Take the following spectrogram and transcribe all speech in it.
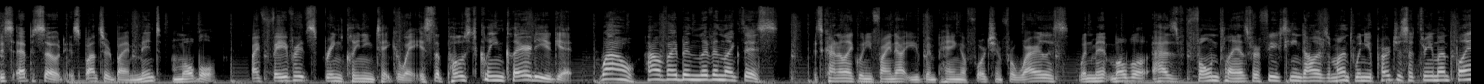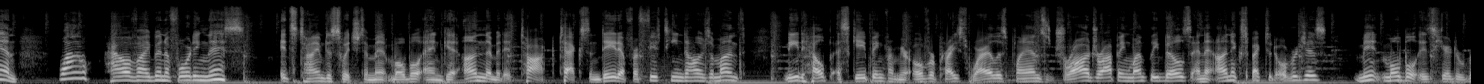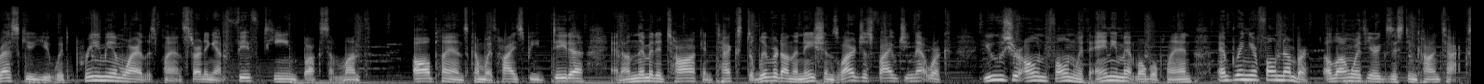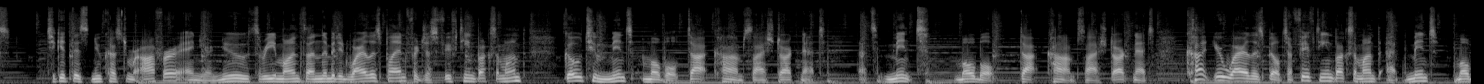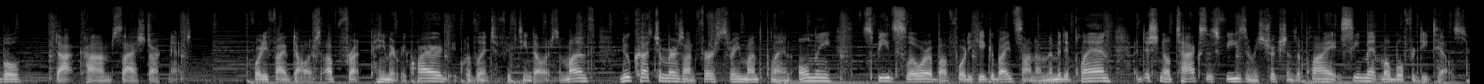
This episode is sponsored by Mint Mobile. My favorite spring cleaning takeaway is the post clean clarity you get. Wow, how have I been living like this? It's kind of like when you find out you've been paying a fortune for wireless when Mint Mobile has phone plans for $15 a month when you purchase a three month plan. Wow, how have I been affording this? It's time to switch to Mint Mobile and get unlimited talk, text, and data for $15 a month. Need help escaping from your overpriced wireless plans, draw dropping monthly bills, and unexpected overages? Mint Mobile is here to rescue you with premium wireless plans starting at 15 bucks a month. All plans come with high-speed data and unlimited talk and text delivered on the nation's largest 5G network. Use your own phone with any Mint Mobile plan and bring your phone number along with your existing contacts. To get this new customer offer and your new three-month unlimited wireless plan for just 15 bucks a month, go to mintmobile.com slash darknet. That's mintmobile.com slash darknet. Cut your wireless bill to 15 bucks a month at mintmobile.com slash darknet. $45 upfront payment required, equivalent to $15 a month. New customers on first three month plan only. Speed slower above 40 gigabytes on unlimited plan. Additional taxes, fees, and restrictions apply. See Mint Mobile for details.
